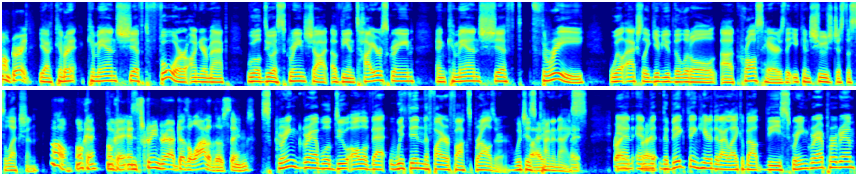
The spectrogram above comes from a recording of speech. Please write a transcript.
Oh, great! Yeah, Command Great. Command Shift four on your Mac will do a screenshot of the entire screen, and Command Shift three will actually give you the little uh, crosshairs that you can choose just a selection. Oh, okay, okay. And Screen Grab does a lot of those things. Screen Grab will do all of that within the Firefox browser, which is Right, kind of nice. right, and and right. The, the big thing here that I like about the Screen Grab program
